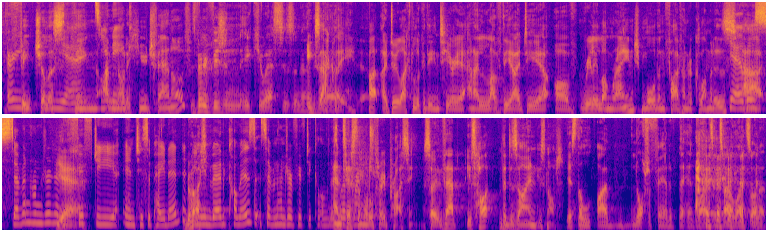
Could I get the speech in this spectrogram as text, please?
Very- featureless yeah, thing I'm not a huge fan of. It's very Vision EQS, isn't it? Exactly. Yeah, yeah. But I do like the look of the interior and I love the idea of really long range, more than 500 kilometers. Yeah, it Uh, was 750 anticipated Right. in inverted commas, 750 kilometers. and worth of Tesla Model 3 pricing. So that is hot, the design is not. Yes, the, I'm not a fan of the headlights and tail lights on it,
